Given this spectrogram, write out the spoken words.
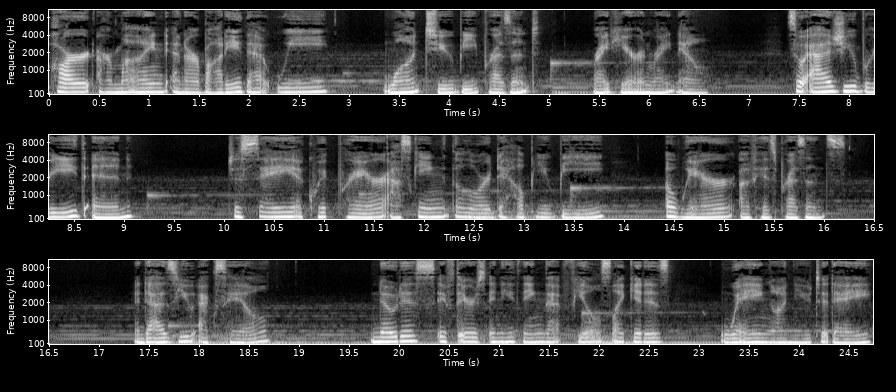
heart, our mind, and our body that we want to be present right here and right now. So as you breathe in, just say a quick prayer asking the Lord to help you be aware of His presence. And as you exhale, notice if there's anything that feels like it is weighing on you today,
